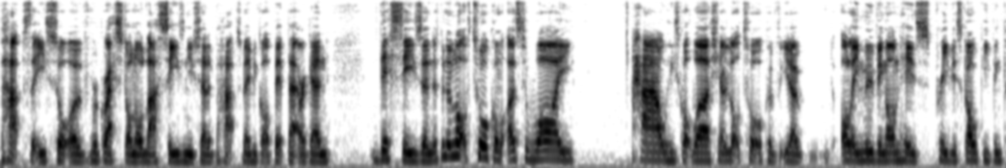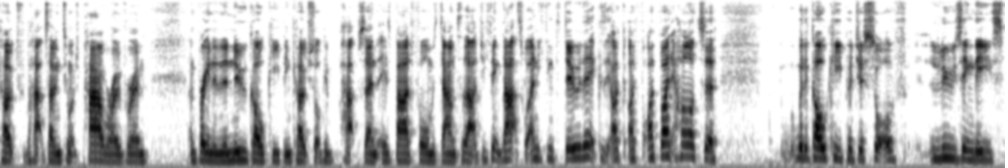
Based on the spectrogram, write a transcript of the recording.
perhaps that he's sort of regressed on, or last season you said, and perhaps maybe got a bit better again this season. There's been a lot of talk on as to why how he's got worse. You know, a lot of talk of you know Ole moving on his previous goalkeeping coach for perhaps having too much power over him, and bringing in a new goalkeeping coach. A lot of people perhaps saying that his bad form is down to that. Do you think that's got anything to do with it? Because I, I, I find it hard to with a goalkeeper just sort of losing these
